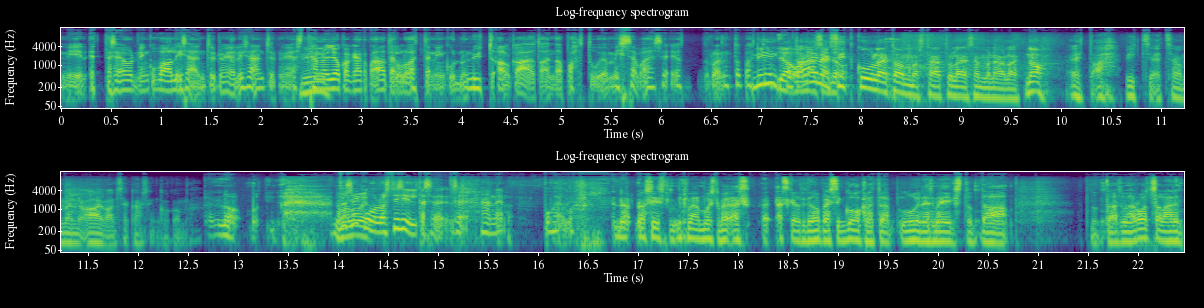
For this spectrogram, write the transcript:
niin että se on niin kuin vaan lisääntynyt ja lisääntynyt. Ja sitten niin. hän on joka kerta ajatellut, että niin kuin, no nyt alkaa jotain tapahtua ja missä vaiheessa ei ole ruvennut tapahtua. Niin, ja mutta aina sitten kuulee tuommoista ja tulee semmoinen olo, että no, että ah vitsi, että se on mennyt aivan sekaisin koko maan. No, no, no se luin... kuulosti siltä se, se hänen puheenvuoronsa. No, no siis, mä en muista, mä äs, äsken yritin nopeasti googlata, luin esimerkiksi tota, tota, ruotsalainen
